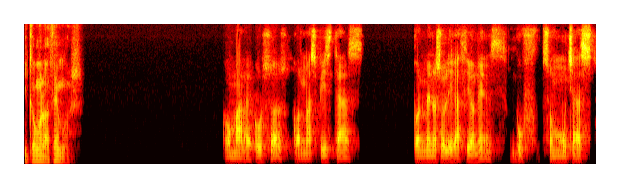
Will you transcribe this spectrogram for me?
¿Y cómo lo hacemos? Con más recursos, con más pistas, con menos obligaciones. Uf, son muchas,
